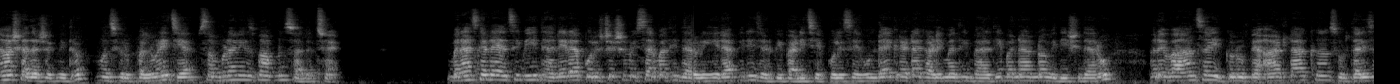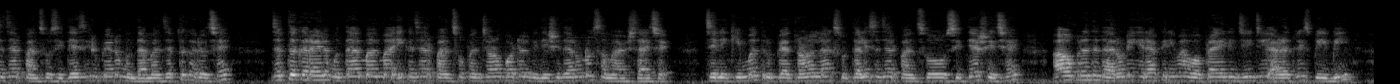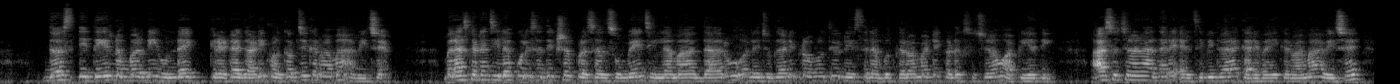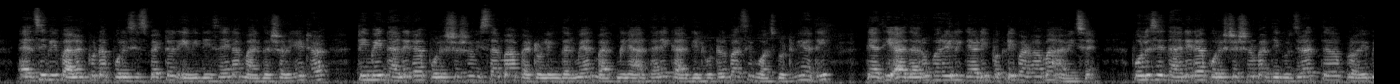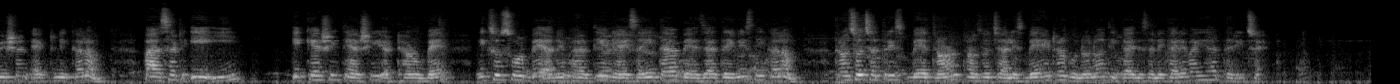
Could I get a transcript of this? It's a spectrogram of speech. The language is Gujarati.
નમસ્કાર દર્શક મિત્રો, હું છું રૂપલ વણેચિયા સંપૂર્ણ ન્યૂઝમાં આપનું સ્વાગત છે. Banaskantha LCB Dhanera police station વિસ્તારમાંથી દારૂની હેરાફેરી ઝડપી પાડી છે. પોલીસે હુન્ડાઈ ક્રેટા ગાડીમાંથી ભારતીય બનાવનો વિદેશી દારૂ અને વાહન સહિત કુલ રૂપિયા આઠ લાખ સુડતાલીસ હજાર પાંચસો સિત્યાસી રૂપિયાનો મુદ્દામાલ જપ્ત કર્યો છે. જપ્ત કરાયેલા મુદ્દામાલમાં એક હજાર પાંચસો પંચાણું બોટલ વિદેશી દારૂનો સમાવેશ થાય છે, જેની કિંમત રૂપિયા ત્રણ લાખ સુડતાલીસ હજાર પાંચસો સિત્યાસી છે. આ ઉપરાંત દારૂની હેરાફેરીમાં વપરાયેલી જીજી આડત્રીસ બીબી દસ એ તેર નંબરની હુન્ડાઈ ક્રેટા ગાડી પણ કબજે કરવામાં આવી છે. બનાસકાંઠા જિલ્લા પોલીસ અધિક્ષક પ્રશાંત સુંબે જિલ્લામાં દારૂ અને જુગારની પ્રવૃત્તિઓ નેસ્તનાબૂદ કરવા માટે કડક સૂચનાઓ આપી હતી. આ સૂચનાના આધારે એલસીબી દ્વારા કાર્યવાહી કરવામાં આવી છે. એલસીબી પાલનપુરના પોલીસ ઇન્સ્પેક્ટર એવી દેસાઈના માર્ગદર્શન હેઠળ ટીમે ધાનેરા પોલીસ સ્ટેશન વિસ્તારમાં પેટ્રોલિંગ દરમિયાન બાતમીના આધારે કારગિલ હોટલ પાસે વોચ ગોઠવી હતી. ત્યાંથી આ દારૂ ભરેલી ગાડી પકડી પાડવામાં આવી છે. પોલીસે ધાનેરા પોલીસ સ્ટેશનમાંથી ગુજરાત પ્રોહિબિશન એક્ટની કલમ પાસઠ એઈ એક્યાસી ત્યાસી અઠ્ઠાણું બે, એકસો સોળ બે અને ભારતીય ન્યાય સંહિતા બે હજાર ત્રેવીસની કલમ ત્રણસો છત્રીસ બે ત્રણ, ત્રણસો ચાલીસ બે હેઠળ ગુનો નોંધી કાયદેસરની કાર્યવાહી હાથ ધરી છે.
